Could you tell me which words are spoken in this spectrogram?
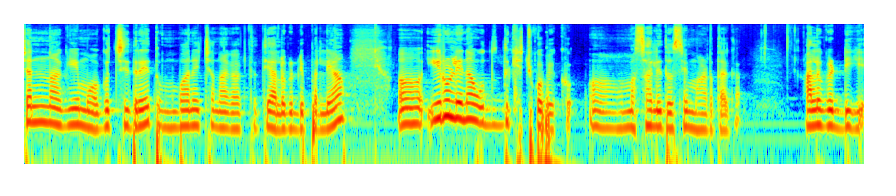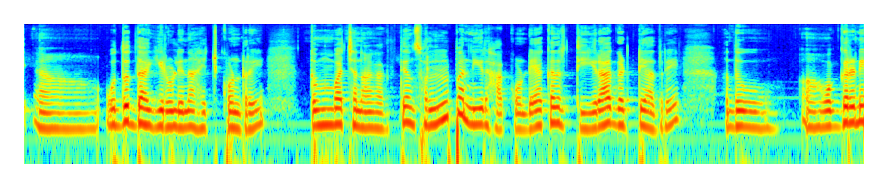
ಚೆನ್ನಾಗಿ ಮಗುಚಿದ್ರೆ ತುಂಬಾ ಚೆನ್ನಾಗಾಗ್ತೈತಿ ಆಲೂಗಡ್ಡೆ ಪಲ್ಯ. ಈರುಳ್ಳಿನ ಉದ್ದಕ್ಕೆ ಹೆಚ್ಕೋಬೇಕು ಮಸಾಲೆ ದೋಸೆ ಮಾಡಿದಾಗ. ಆಲೂಗಡ್ಡೆಗೆ ಉದ್ದುದ್ದಾಗಿ ಈರುಳ್ಳಿನ ಹೆಚ್ಕೊಂಡ್ರೆ ತುಂಬ ಚೆನ್ನಾಗಾಗುತ್ತೆ. ಒಂದು ಸ್ವಲ್ಪ ನೀರು ಹಾಕ್ಕೊಂಡೆ. ಯಾಕಂದರೆ ತೀರಾ ಗಟ್ಟಿ ಆದರೆ ಅದು ಒಗ್ಗರಣೆ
